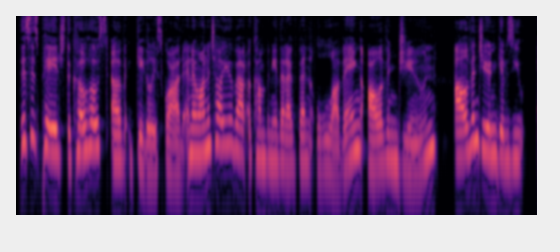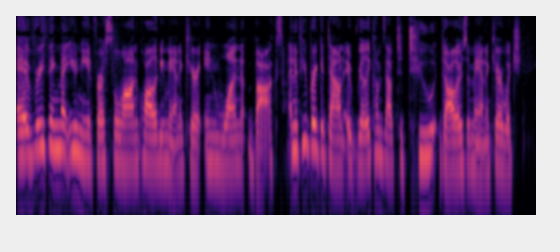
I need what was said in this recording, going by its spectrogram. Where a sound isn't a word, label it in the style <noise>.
This is Paige, the co-host of Giggly Squad, and I want to tell you about a company that I've been loving, Olive and June. Olive and June gives you everything that you need for a salon quality manicure in one box. And if you break it down, it really comes out to $2 a manicure, which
